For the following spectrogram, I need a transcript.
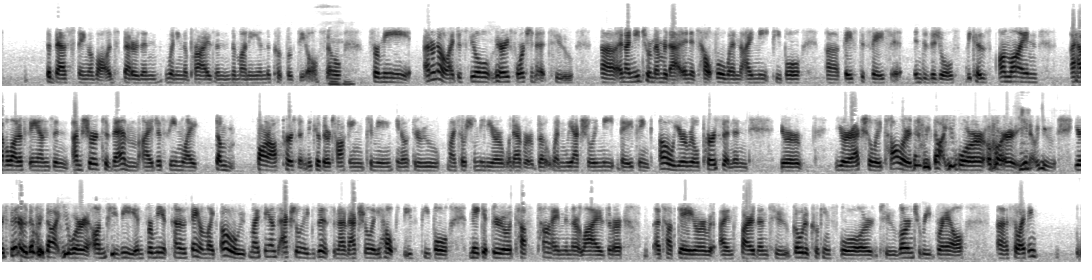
the best thing of all. It's better than winning the prize and the money and the cookbook deal. So mm-hmm. for me, I don't know, I just feel very fortunate to, uh, and I need to remember that, and it's helpful when I meet people uh face to face individuals because online I have a lot of fans, and I'm sure to them I just seem like some far off person because they're talking to me, you know, through my social media or whatever. But when we actually meet, they think, "Oh, you're a real person, and you're you're actually taller than we thought you were, or you know, you you're thinner than we thought you were on TV. And for me, it's kind of the same. I'm like, oh, my fans actually exist, and I've actually helped these people make it through a tough time in their lives, or a tough day, or I inspired them to go to cooking school or to learn to read Braille. Uh, so I think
